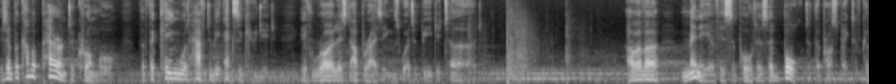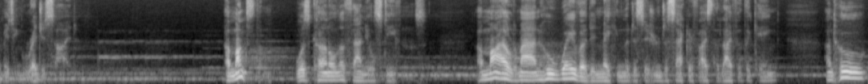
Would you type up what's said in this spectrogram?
it had become apparent to Cromwell that the king would have to be executed if royalist uprisings were to be deterred. However, many of his supporters had balked at the prospect of committing regicide. Amongst them was Colonel Nathaniel Stevens, a mild man who wavered in making the decision to sacrifice the life of the king, and who,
